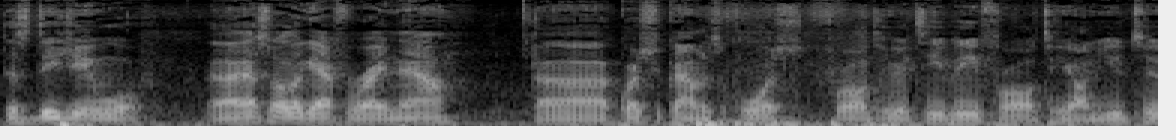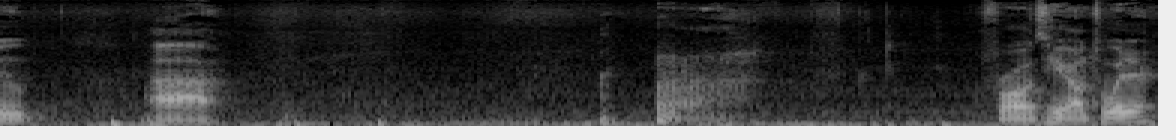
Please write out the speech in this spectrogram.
This is DJ Wolf. Uh, that's all I got for right now. Uh, question, comments, of course, for all to hear TV, for all to hear on YouTube. Uh, For all to here on Twitter.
